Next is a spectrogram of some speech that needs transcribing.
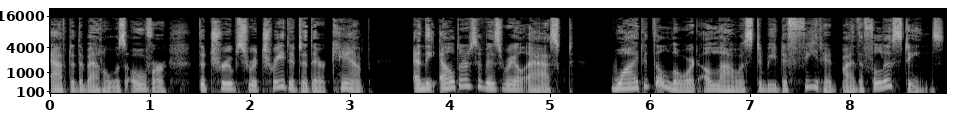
After the battle was over, the troops retreated to their camp, and the elders of Israel asked, Why did the Lord allow us to be defeated by the Philistines?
